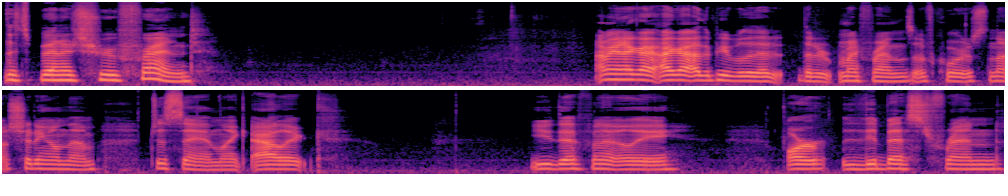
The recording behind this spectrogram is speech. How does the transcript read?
that's been a true friend. I mean, I got I got other people that that are my friends, of course. Not shitting on them, just saying like Alek. You definitely are the best friend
